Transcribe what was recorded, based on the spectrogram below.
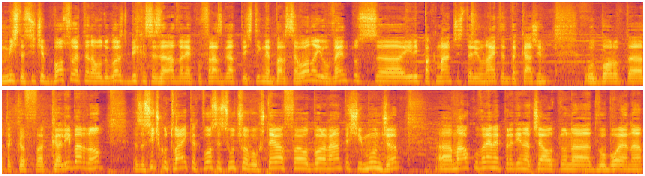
мисля си, че босовете на Лудогорец биха се зарадвали, ако в Разград пристигне Барселона, Ювентус а, или пак Манчестър Юнайтед, да кажем, отбор от а, такъв а, калибър, но за всичко това и какво се случва въобще в а, отбора на Анте Шимунджа, а, малко време преди началото на двубоя на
